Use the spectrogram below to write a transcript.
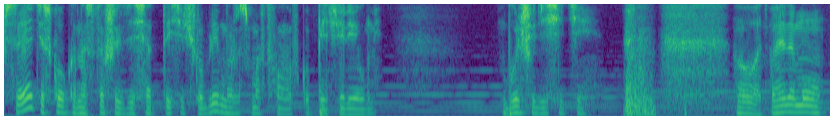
Представляете, сколько на 160 тысяч рублей можно смартфонов купить Realme? Больше 10. Вот, поэтому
